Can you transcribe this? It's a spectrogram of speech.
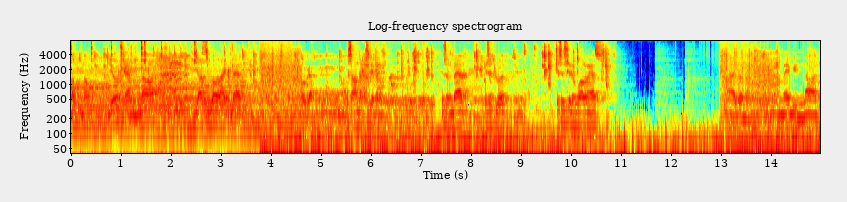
Nope. Nope. You cannot just go like that. Oh god. The soundtrack is different. Is it bad? Is it good? Is it still following us? I don't know. Maybe not.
